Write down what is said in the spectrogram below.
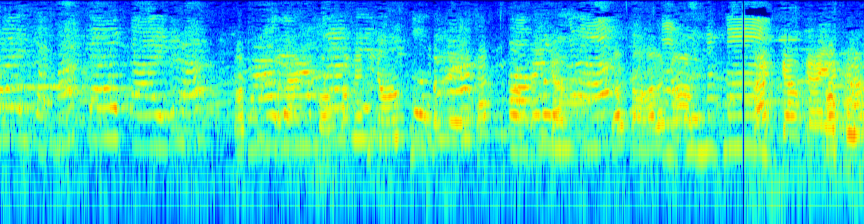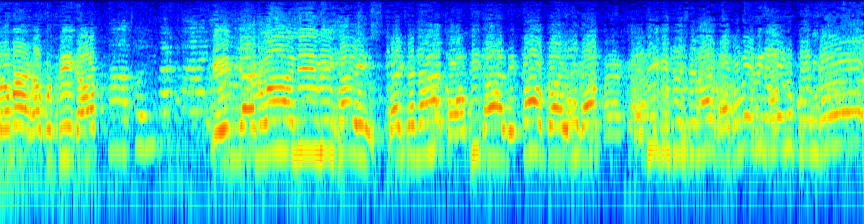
ให้กับพรรคก้าวไกลนะคะขอบคุณพลังของพ่อแม่พี่น้องทุกคนเลยนะครับที่มอบให้กับเราต่อแล้วขก็อบคุณมากๆพรรคก้าวไกลขอบคุณมากมากๆครับคุณพี่ครับ ขอบคุณมากๆ ยืนยันว่านี่ไม่ใช่ชัยชนะของพิธาหรือก้าวไกลนะครับ แต่นี่คือชัยชนะของพ่อแม่พี่น้องทุกคนครับ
